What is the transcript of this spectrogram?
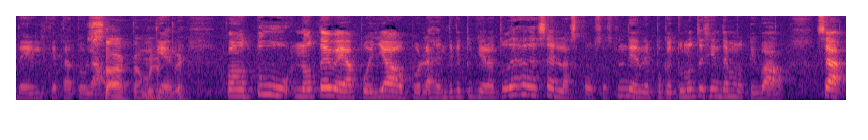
del que está a tu lado. Exactamente cuando tú no te ves apoyado por la gente que tú quieras, tú dejas de hacer las cosas, ¿tú entiendes? Porque tú no te sientes motivado. O sea,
